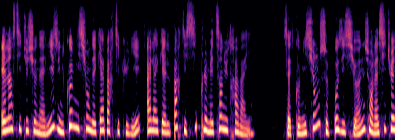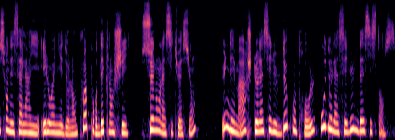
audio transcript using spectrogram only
Elle institutionnalise une commission des cas particuliers à laquelle participe le médecin du travail. Cette commission se positionne sur la situation des salariés éloignés de l'emploi pour déclencher, selon la situation, une démarche de la cellule de contrôle ou de la cellule d'assistance.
